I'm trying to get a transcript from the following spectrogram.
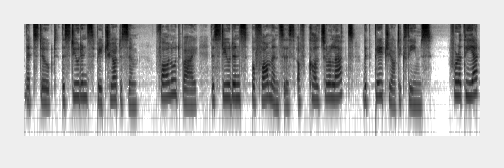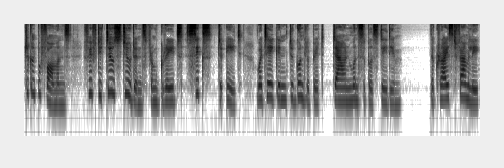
that stoked the students' patriotism, followed by the students' performances of cultural acts with patriotic themes. For a theatrical performance, 52 students from grades 6 to 8 were taken to Gundlupet Town Municipal Stadium. The Christ family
